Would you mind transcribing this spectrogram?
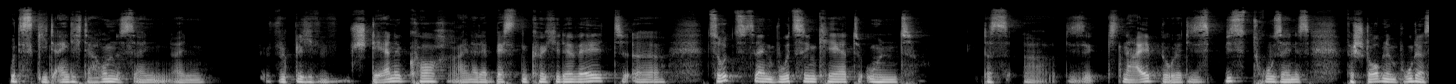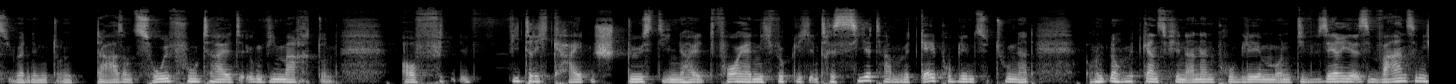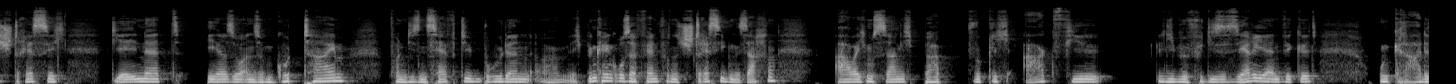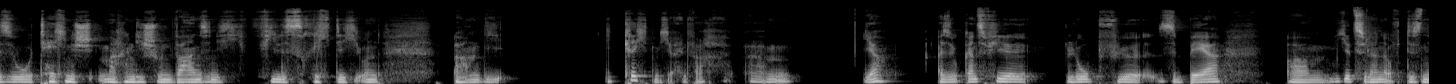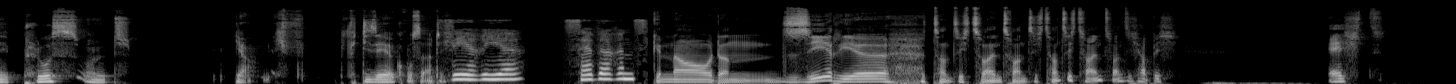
Und es geht eigentlich darum, dass ein, ein wirklich Sternekoch, einer der besten Köche der Welt, äh, zurück zu seinen Wurzeln kehrt und dass äh, diese Kneipe oder dieses Bistro seines verstorbenen Bruders übernimmt und da so ein Soul Food halt irgendwie macht und auf Widrigkeiten stößt, die ihn halt vorher nicht wirklich interessiert haben, mit Geldproblemen zu tun hat und noch mit ganz vielen anderen Problemen. Und die Serie ist wahnsinnig stressig. Die erinnert eher so an so ein Good Time von diesen Safety-Brüdern. Ähm, ich bin kein großer Fan von stressigen Sachen, aber ich muss sagen, ich habe wirklich arg viel Liebe für diese Serie entwickelt. Und gerade so technisch machen die schon wahnsinnig vieles richtig und ähm, die, die kriegt mich einfach. Ähm, ja, also ganz viel Lob für The Bear ähm, hierzulande auf Disney Plus und ja, ich finde die Serie großartig. Serie Severance. Genau, dann Serie 2022. 2022 habe ich echt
